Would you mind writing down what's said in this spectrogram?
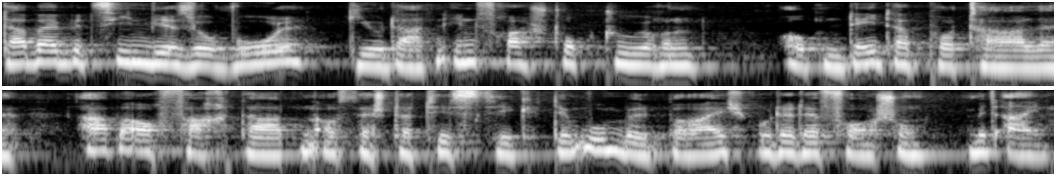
Dabei beziehen wir sowohl Geodateninfrastrukturen, Open Data Portale, aber auch Fachdaten aus der Statistik, dem Umweltbereich oder der Forschung mit ein.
